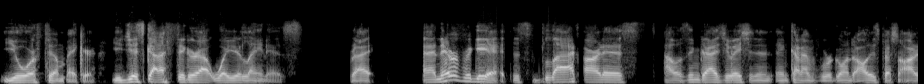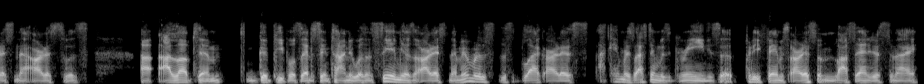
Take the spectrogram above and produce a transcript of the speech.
you're a filmmaker. You just got to figure out where your lane is. Right. And I never forget this black artist. I was in graduation and, and kind of we're going to all these special artists, and that artist was uh, I loved him. Good people. So at the same time, he wasn't seeing me as an artist. And I remember this this black artist. I can't remember his last name was Green. He's a pretty famous artist in Los Angeles. And I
